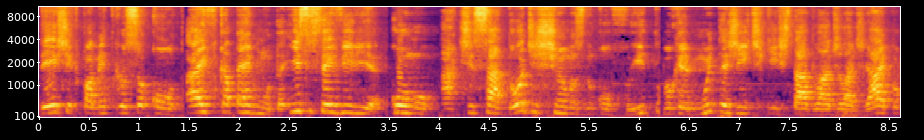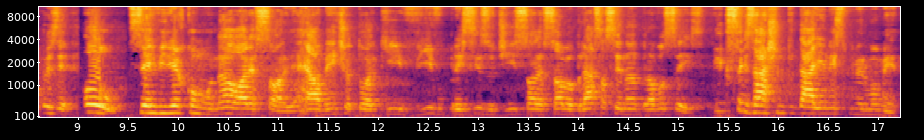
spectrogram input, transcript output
deste equipamento que eu sou contra. Aí fica a pergunta: isso serviria como atiçador de chamas no conflito? Porque muita gente que está do lado de lá de lá, por exemplo, ou serviria como não, olha só, realmente eu tô aqui vivo, preciso disso, olha só, meu braço acenando para vocês. O que vocês acham que daria nesse primeiro momento?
